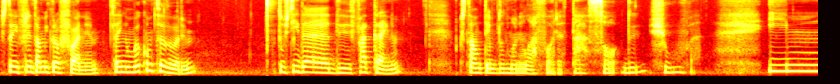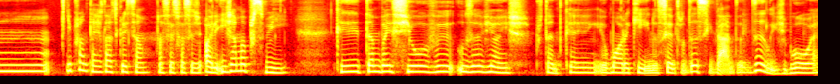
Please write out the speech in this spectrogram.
estou em frente ao microfone, tenho o meu computador, estou vestida de fato treino, porque está um tempo do demónio lá fora, está só de chuva. E, hum, e pronto, é esta a descrição. Não sei se vocês. Olha, e já me apercebi que também se ouve os aviões. Portanto, quem eu moro aqui no centro da cidade de Lisboa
